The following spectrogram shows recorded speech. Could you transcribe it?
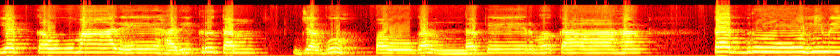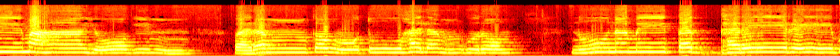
यत्कौमारे हरिकृतम् जगुः पौगण्डकेर्भकाः। तद्ब्रूहि मे महायोगिन् परम् कौतूहलम् गुरो। नूनमेतद्धरेरेव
